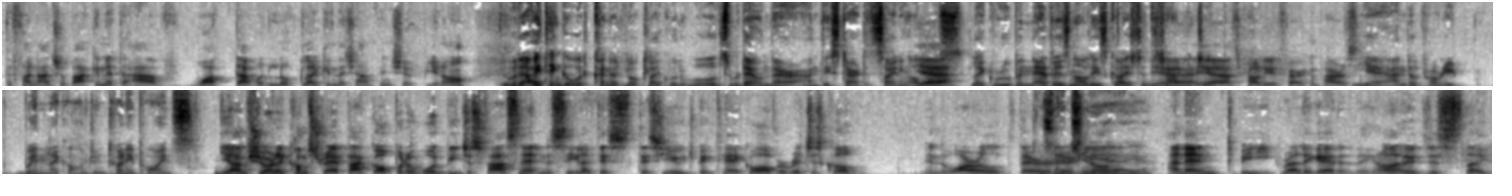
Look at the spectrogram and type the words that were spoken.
the financial backing it to have what that would look like in the championship, you know. Would, I think it would kind of look like when Wolves were down there and they started signing all Yeah. those like Ruben Neves and all these guys to the yeah, championship. yeah, that's probably a fair comparison. Yeah, and they'll probably win like 120 points. Yeah, I'm sure they'd come straight back up, but it would be just fascinating to see like this this huge big takeover, richest club in the world. There, you know, yeah, yeah. and then to be relegated. You know, it just like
